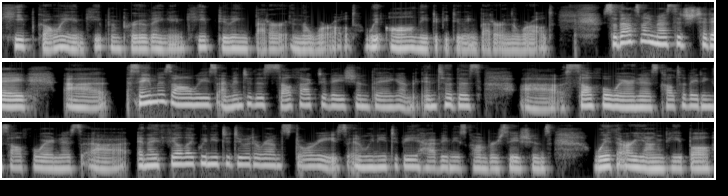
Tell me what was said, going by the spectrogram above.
keep going and keep improving and keep doing better in the world. We all need to be doing better in the world. So that's my message today. Uh, same as always, I'm into this self activation thing. I'm into this uh, self awareness, cultivating self awareness. Uh, and I feel like we need to do it around stories and we need to be having these conversations with our young people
